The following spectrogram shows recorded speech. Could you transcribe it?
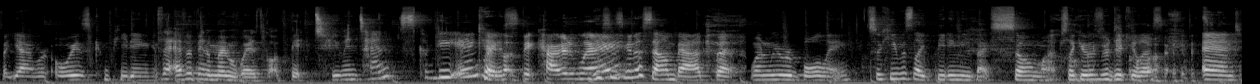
but yeah, we're always competing. Has there ever been a moment where it's got a bit too intense competing? Okay, got a bit carried away? This is gonna sound bad, but when we were bowling, so he was like beating me by so much, like it was ridiculous. and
